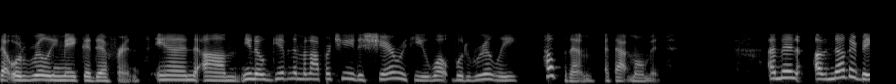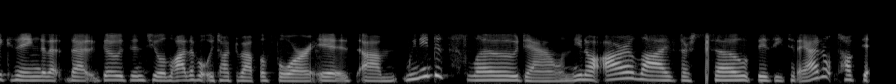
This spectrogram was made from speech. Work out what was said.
that would really make a difference? And um, you know give them an opportunity to share with you what would really help them at that moment And then another big thing that, that goes into a lot of what we talked about before is um, we need to slow down. You know, our lives are so busy today. I don't talk to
